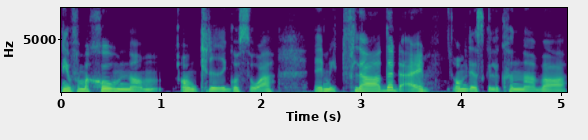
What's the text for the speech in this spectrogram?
information om, om krig och så i mitt flöde där. Om det skulle kunna vara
